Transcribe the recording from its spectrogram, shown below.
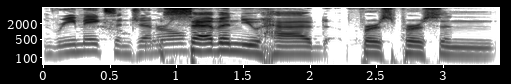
Remakes in general. seven you had first person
